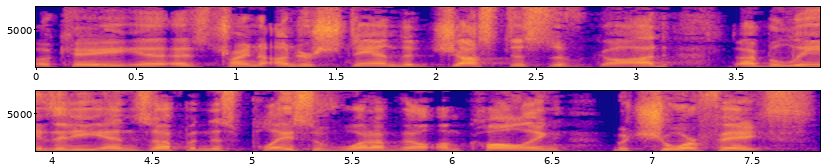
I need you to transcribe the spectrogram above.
okay, as trying to understand the justice of God, I believe that he ends up in this place of what I'm, I'm calling mature faith.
